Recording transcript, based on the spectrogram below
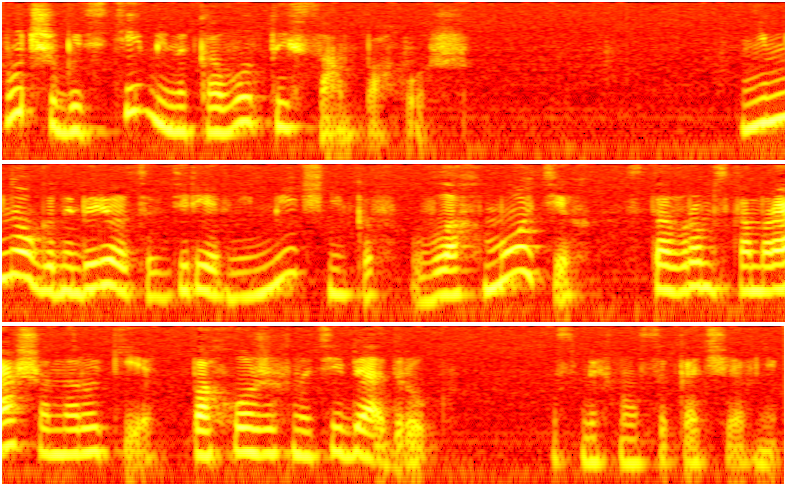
лучше быть с теми, на кого ты сам похож. Немного наберется в деревне мечников в лохмотьях с тавром скамраша на руке, похожих на тебя, друг, усмехнулся кочевник.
